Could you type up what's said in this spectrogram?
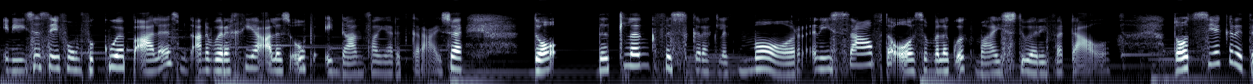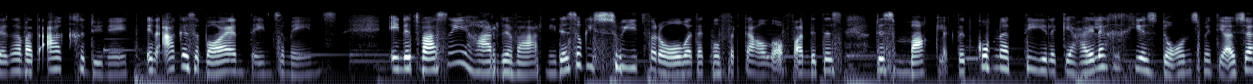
En Jesus sê vir hom verkoop alles, met ander woorde gee alles op en dan sal jy dit kry. So daar dit klink verskriklik, maar in dieselfde asem wil ek ook my storie vertel. Daar's sekere dinge wat ek gedoen het en ek is 'n baie intense mens. En dit was nie harde werk nie. Dis ook die sweet verhaal wat ek wil vertel daarvan. Dit is dis maklik. Dit kom natuurlik. Die Heilige Gees dans met jou. So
